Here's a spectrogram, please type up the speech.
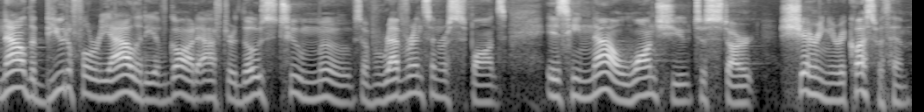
Now, the beautiful reality of God after those two moves of reverence and response is He now wants you to start sharing your requests with Him.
